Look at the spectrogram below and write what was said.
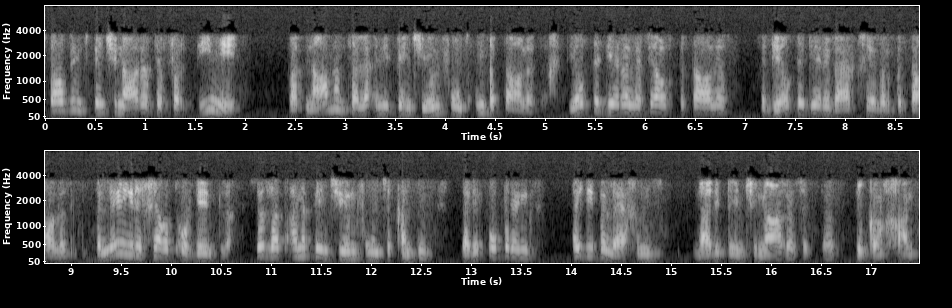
staatsdienspensionaars te verdien het wat namens hulle in die pensioenfonds inbetaal het. Gedeelte deur hulle self betaal is gedeelte deur die werkgewer betaal het, belê hierdie geld ordentlik, soos wat ander pensioenfonde kan doen, dat die opbrengs uit die beleggings na die pensionaars toe kan gaan.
